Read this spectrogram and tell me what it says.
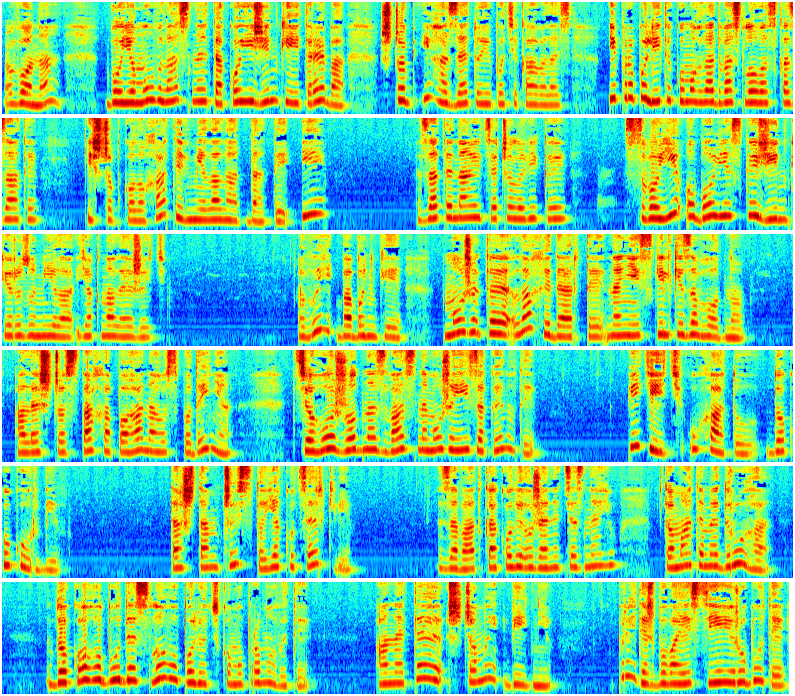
Вона, бо йому, власне, такої жінки і треба, щоб і газетою поцікавилась, і про політику могла два слова сказати, і щоб коло хати вміла лад дати, і затинаються чоловіки, свої обов'язки жінки розуміла, як належить. Ви, бабоньки, можете лахи дерти на ній скільки завгодно, але що стаха погана господиня, цього жодна з вас не може їй закинути. Підіть у хату до кукурбів. Та ж там чисто, як у церкві. Завадка, коли ожениться з нею, то матиме друга, до кого буде слово по-людському промовити, а не те, що ми, бідні. Прийдеш, буває, з цієї роботи,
